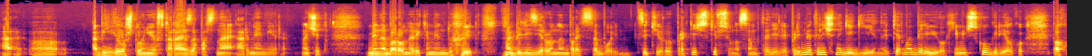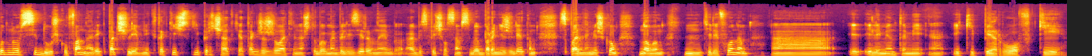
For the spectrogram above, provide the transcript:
а, объявила, что у нее вторая запасная армия мира. Значит, Минобороны рекомендует мобилизированным брать с собой, цитирую, практически все на самом-то деле. Предметы личной гигиены, термобелье, химическую грелку, походную сидушку, фонарик, подшлемник, тактические перчатки, а также желательно, чтобы мобилизированный обеспечил сам себя бронежилетом, спальным мешком, новым телефоном, а, элементами э, экипировки.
